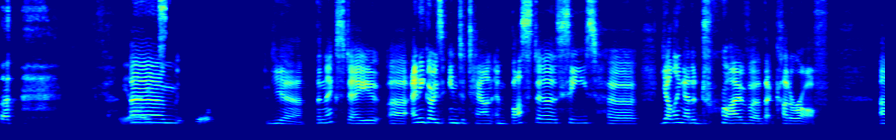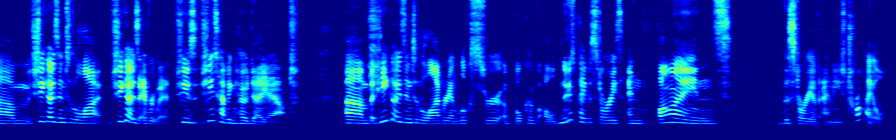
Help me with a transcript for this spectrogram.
yeah, Um, Yeah. The next day, uh, Annie goes into town and Buster sees her yelling at a driver that cut her off. Um, she goes into the light. She goes everywhere. She's she's having her day out. Um, but he goes into the library and looks through a book of old newspaper stories and finds the story of Annie's trial.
